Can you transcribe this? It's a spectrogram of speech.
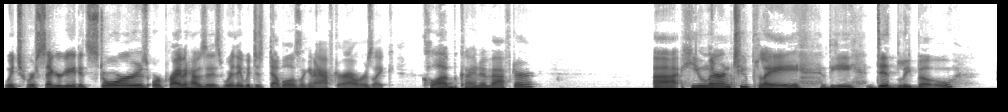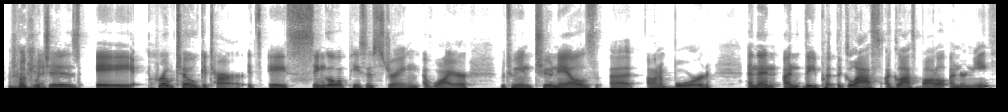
which were segregated stores or private houses where they would just double as like an after hours like club kind of after. Uh, he learned to play the diddley bow, Okay. which is a proto guitar. It's a single piece of string of wire between two nails uh, on a board, and then un- they put the glass a glass bottle underneath,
